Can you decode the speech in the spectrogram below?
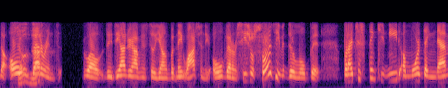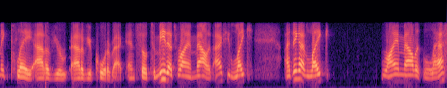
The old Shows up. veterans. well, the DeAndre Hopkins is still young, but Nate Washington, the old veteran, Cecil Shorts even did a little bit. But I just think you need a more dynamic play out of your out of your quarterback, and so to me, that's Ryan Mallett. I actually like, I think I like Ryan Mallett less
